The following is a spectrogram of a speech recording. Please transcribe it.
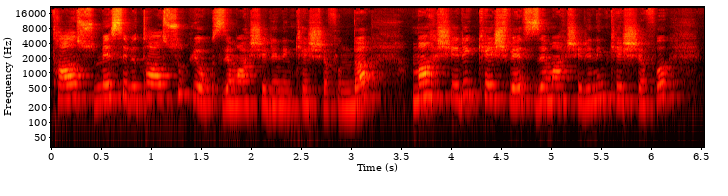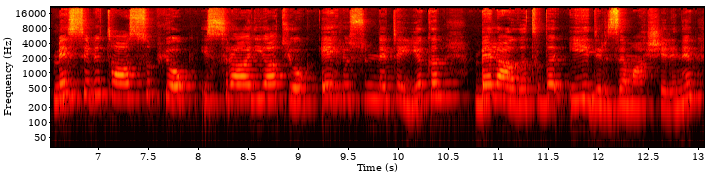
Tas, mezhebi taassup yok Zemahşeri'nin keşrafında. Mahşeri keşfet, Zemahşeri'nin keşrafı. Mezhebi taassup yok, İsrailiyat yok, ehli sünnete yakın, belagatı da iyidir Zemahşeri'nin.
